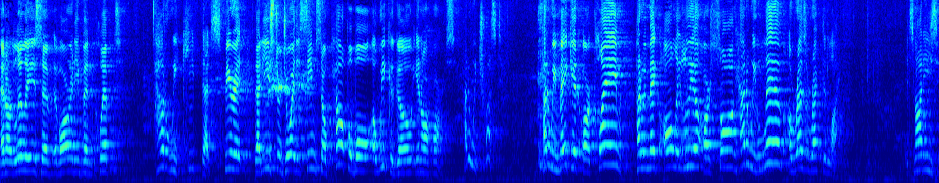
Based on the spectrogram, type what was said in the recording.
And our lilies have, have already been clipped. How do we keep that spirit, that Easter joy that seemed so palpable a week ago in our hearts? How do we trust it? How do we make it our claim? How do we make Alleluia our song? How do we live a resurrected life? It's not easy.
